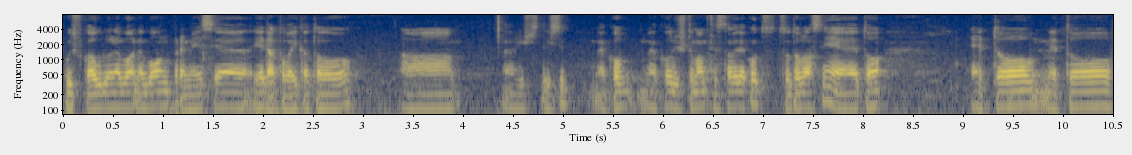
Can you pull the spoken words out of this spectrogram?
buď v cloudu nebo, nebo on-premise, je, je datový katalog. A když, když, si, jako, jako, když to mám představit, jako, co to vlastně je, je to, je to, je to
